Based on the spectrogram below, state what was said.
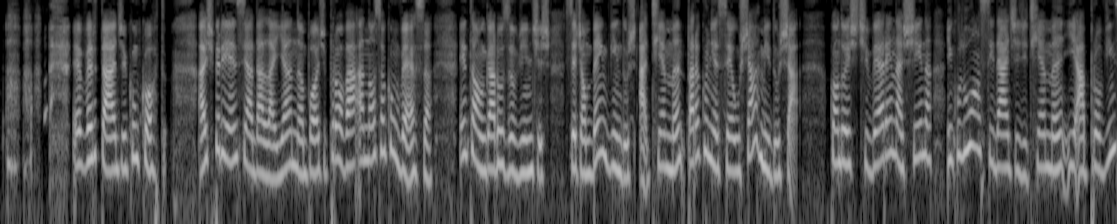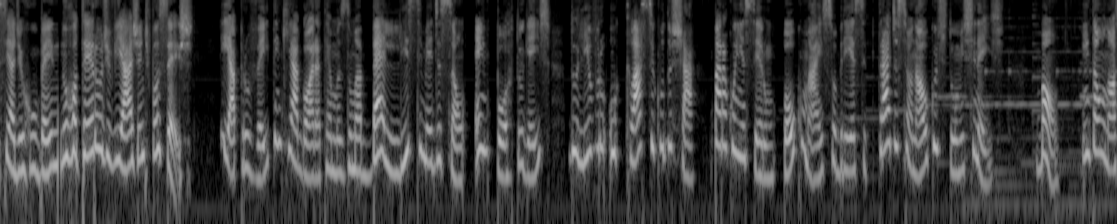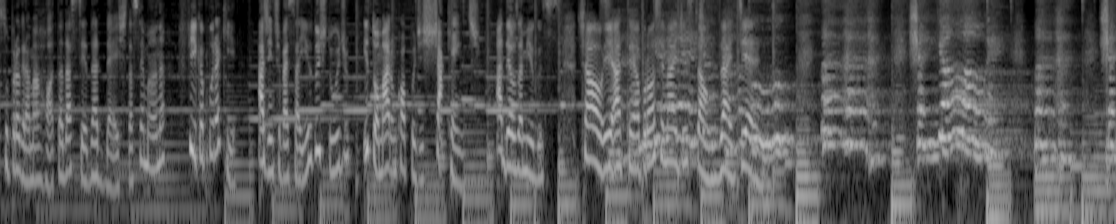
É verdade, concordo. A experiência da Laiana pode provar a nossa conversa. Então, garotos ouvintes, sejam bem-vindos a Tianmen para conhecer o charme do chá. Quando estiverem na China, incluam a cidade de Tianmen e a província de Hubei no roteiro de viagem de vocês. E aproveitem que agora temos uma belíssima edição em português do livro O Clássico do Chá, para conhecer um pouco mais sobre esse tradicional costume chinês. Bom, então o nosso programa Rota da Seda desta semana fica por aqui. A gente vai sair do estúdio e tomar um copo de chá quente. Adeus, amigos! Tchau e até a próxima edição. 再见。山腰哎，满山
